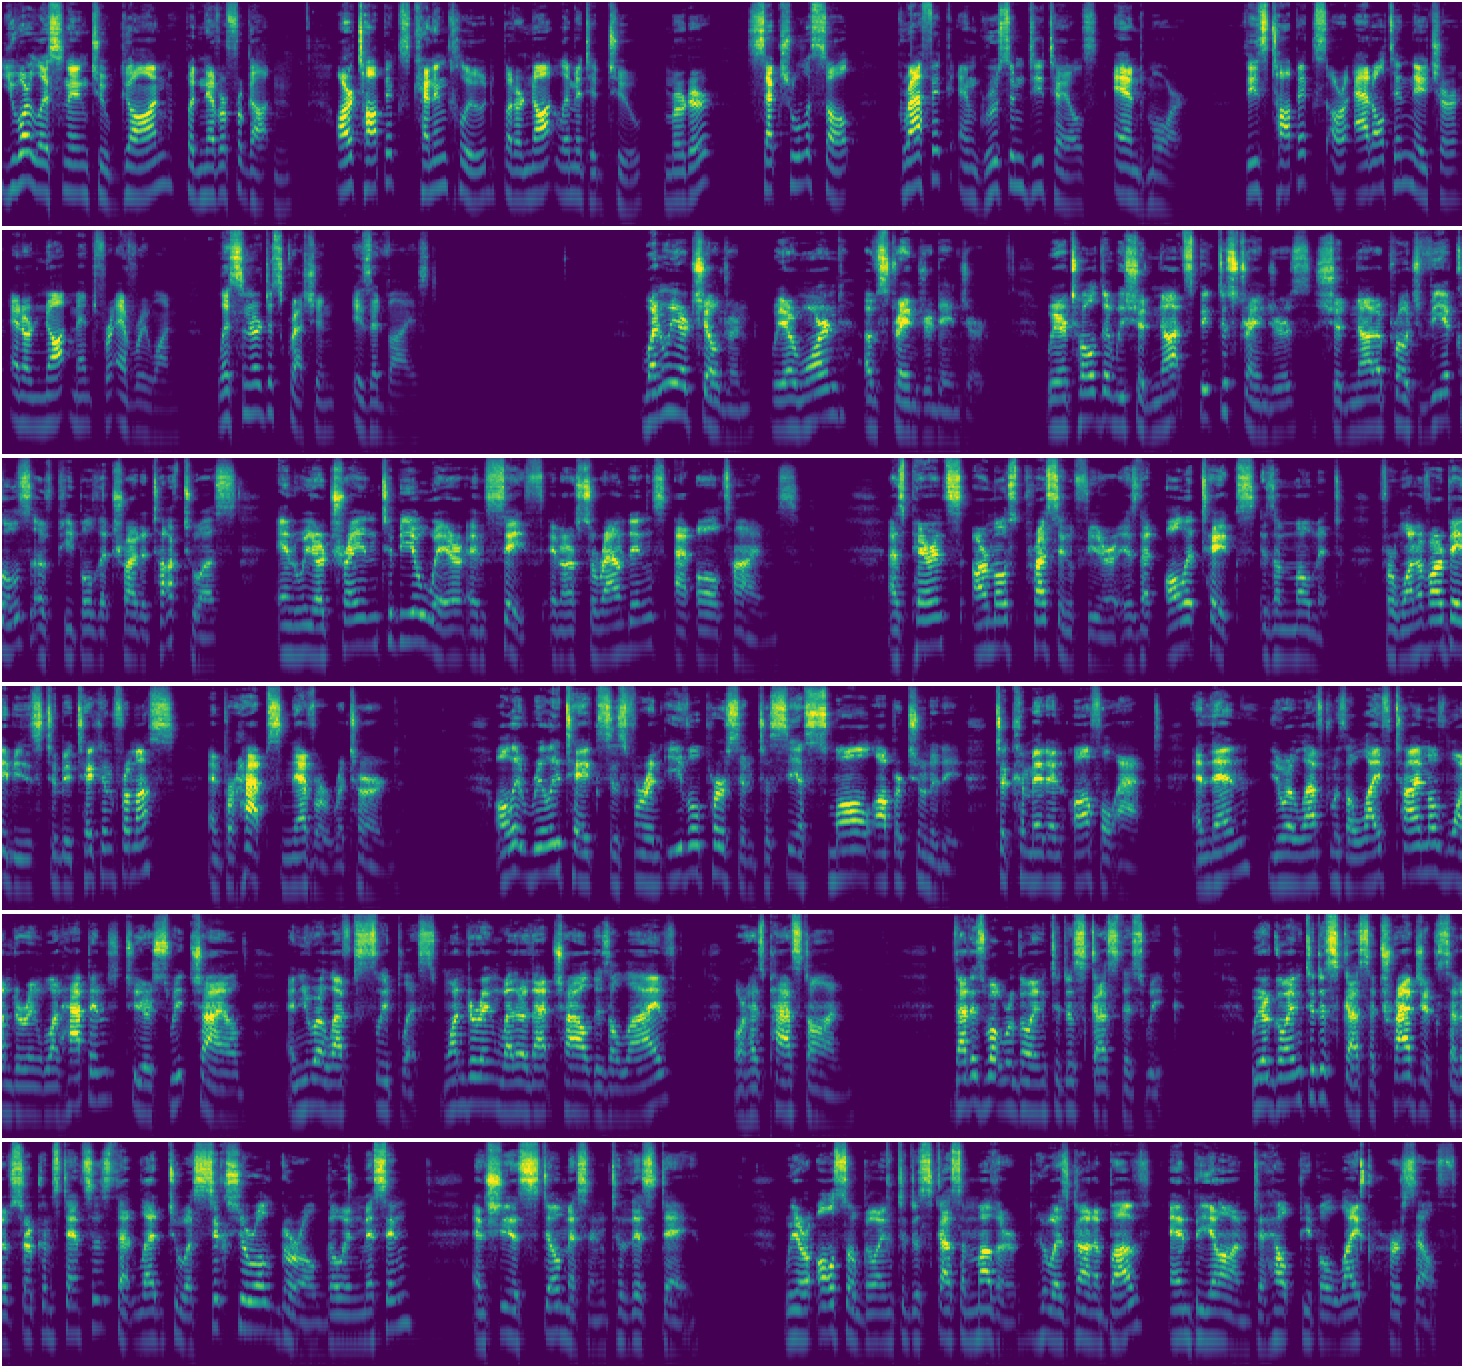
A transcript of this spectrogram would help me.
You are listening to Gone but Never Forgotten. Our topics can include, but are not limited to, murder, sexual assault, graphic and gruesome details, and more. These topics are adult in nature and are not meant for everyone. Listener discretion is advised. When we are children, we are warned of stranger danger. We are told that we should not speak to strangers, should not approach vehicles of people that try to talk to us, and we are trained to be aware and safe in our surroundings at all times. As parents, our most pressing fear is that all it takes is a moment for one of our babies to be taken from us and perhaps never returned. All it really takes is for an evil person to see a small opportunity to commit an awful act, and then you are left with a lifetime of wondering what happened to your sweet child, and you are left sleepless, wondering whether that child is alive or has passed on. That is what we're going to discuss this week. We are going to discuss a tragic set of circumstances that led to a six year old girl going missing, and she is still missing to this day. We are also going to discuss a mother who has gone above and beyond to help people like herself.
